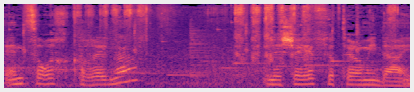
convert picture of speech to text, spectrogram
אין צורך כרגע לשייף יותר מדי.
